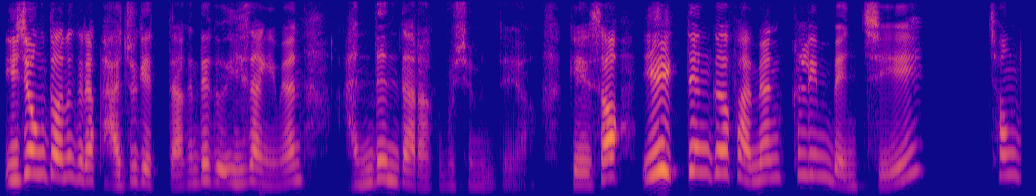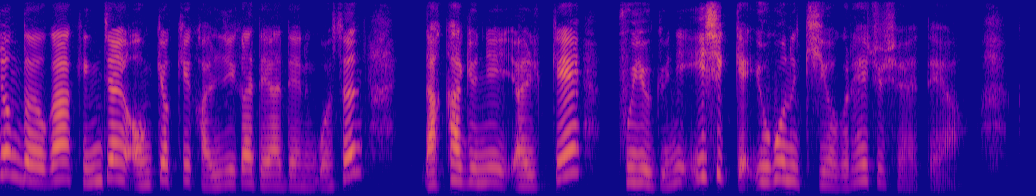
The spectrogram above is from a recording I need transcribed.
이 정도는 그냥 봐주겠다. 근데 그 이상이면 안 된다라고 보시면 돼요. 그래서 1등급 하면 클린 벤치, 청정도가 굉장히 엄격히 관리가 돼야 되는 곳은 낙하균이 10개, 부유균이 20개. 요거는 기억을 해 주셔야 돼요.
